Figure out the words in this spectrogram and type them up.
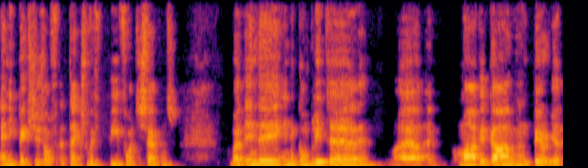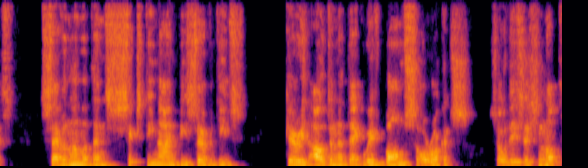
any pictures of attacks with P-47s, but in the in the complete uh, uh, market garden period, 769 P-70s carried out an attack with bombs or rockets. So this is not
